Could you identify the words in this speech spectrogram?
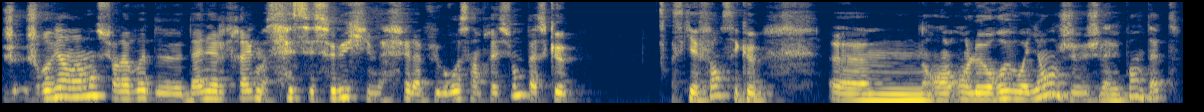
Je, reviens vraiment sur la voix de Daniel Craig. c'est celui qui m'a fait la plus grosse impression parce que ce qui est fort, c'est que en, le revoyant, je, je l'avais pas en tête.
